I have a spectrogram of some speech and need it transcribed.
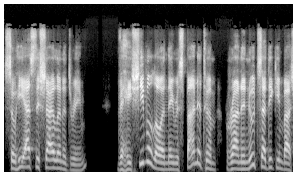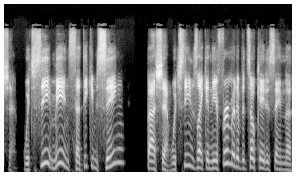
So he asked the Shaila in a dream, Veheshivolo, and they responded to him, Rananut Sadikim Bashem, which see, means Sadikim sing Bashem, which seems like in the affirmative, it's okay to say the,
